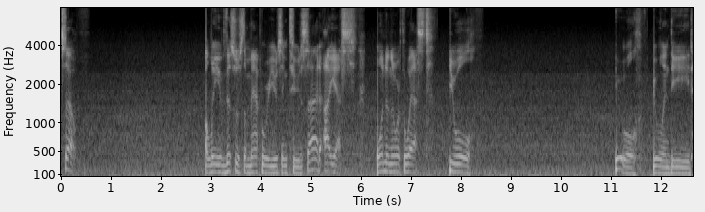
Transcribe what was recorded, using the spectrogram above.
So I'll leave this was the map we were using to decide ah yes one to the northwest fuel fuel fuel indeed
